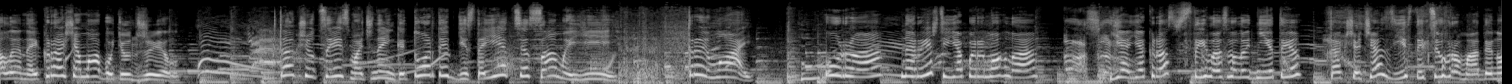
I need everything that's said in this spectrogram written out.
але найкраща, мабуть, у Джил. Так що цей смачненький тортик дістається саме їй. Тримай! Ура! Нарешті я перемогла. Я якраз встигла зголодніти, так що час з'їсти цю громадину.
